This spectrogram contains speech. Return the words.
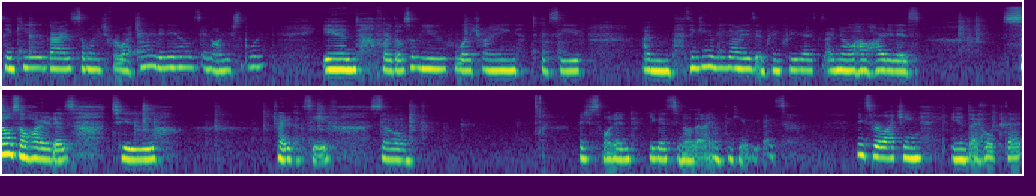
thank you guys so much for watching my videos and all your support. And for those of you who are trying to conceive, I'm thinking of you guys and praying for you guys because I know how hard it is. So, so hard it is to try to conceive. So, I just wanted you guys to know that I am thinking of you guys. Thanks for watching, and I hope that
